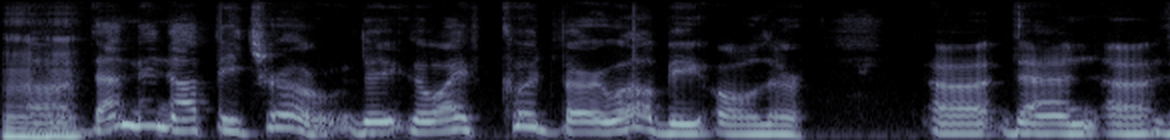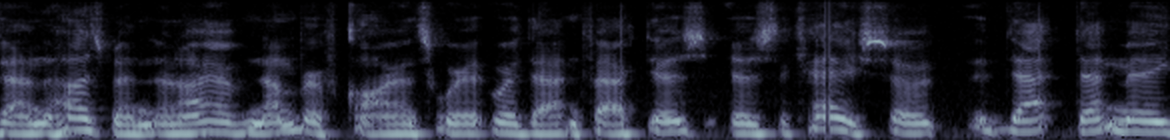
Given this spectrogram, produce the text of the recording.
Uh, mm-hmm. that may not be true. The the wife could very well be older uh, than uh, than the husband. And I have a number of clients where, where that, in fact, is is the case. So that that may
